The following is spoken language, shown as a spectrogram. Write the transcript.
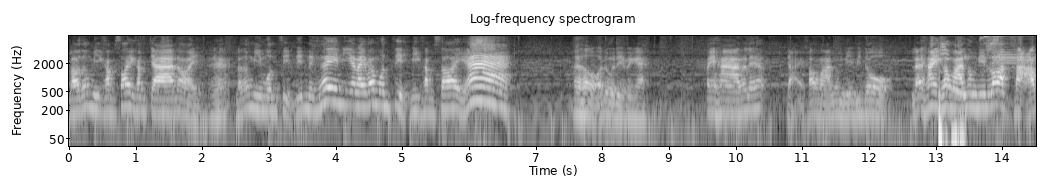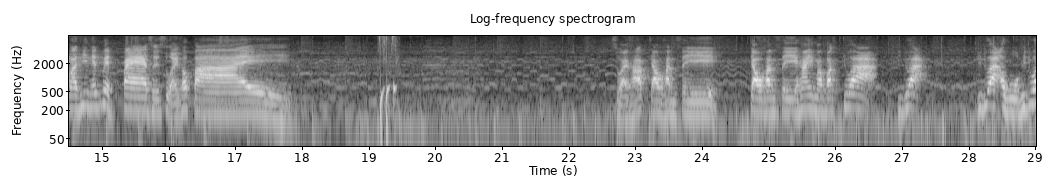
เราต้องมีคำสร้อยคำจาหน่อยนะฮะ เราต้องมีมนสิทธิ์นิดหนึ่งเฮ้ย มีอะไรว่ามนสิทธิ์มีคำสร้อยอ่าโอ้โหดูดิเป็นไง ไปหาซะแล้ว จ่ายเข้ามาลูกนี้พี่โด และให้เข้ามาลูกนี้ลอดขามาที่เน็ตเวดแปรสวยๆเข้าไป สวยครับเจ้าคันเซเจ้าคันเซให้มาบักจ้วพี่ด้ว พี่ด้วโอ้โหพี่ด้ว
